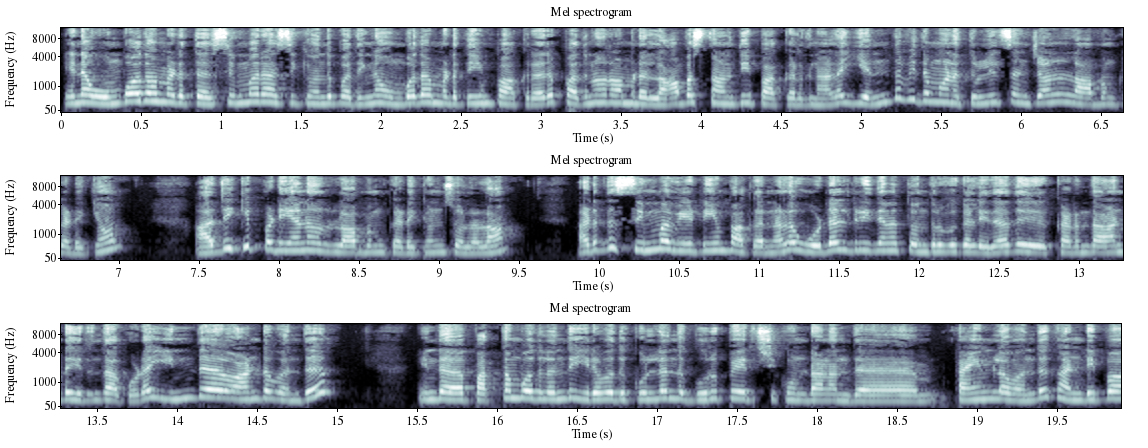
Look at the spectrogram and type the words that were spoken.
ஏன்னா ஒன்பதாம் இடத்த சிம்ம ராசிக்கு வந்து பாத்தீங்கன்னா ஒன்பதாம் இடத்தையும் பாக்குறாரு. பதினோராம் இட லாபஸ்தானத்தையும் பாக்குறதுனால எந்த விதமான தொழில் செஞ்சாலும் லாபம் கிடைக்கும். அதிகப்படியான ஒரு லாபம் கிடைக்கும்னு சொல்லலாம். அடுத்து சிம்ம வீட்டையும் பாக்குறதுனால உடல் ரீதியான தொந்தரவுகள் ஏதாவது கடந்த ஆண்டு இருந்தா கூட இந்த ஆண்டு வந்து இந்த பத்தொன்பதுல இருந்து இருபதுக்குள்ள இந்த குரு பயிற்சிக்கு உண்டான அந்த டைம்ல வந்து கண்டிப்பா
